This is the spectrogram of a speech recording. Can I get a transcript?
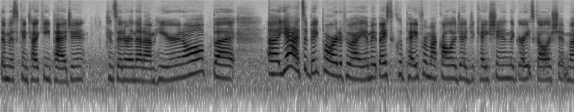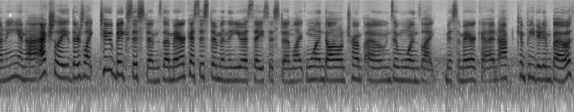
the Miss Kentucky pageant, considering that I'm here and all. But uh, yeah, it's a big part of who I am. It basically paid for my college education, the great scholarship money, and I actually, there's like two big systems, the America system and the USA system, like one Donald Trump owns and one's like Miss America, and I've competed in both.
